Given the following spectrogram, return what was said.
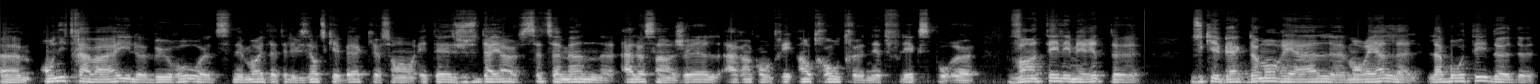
Euh, on y travaille. Le bureau du cinéma et de la télévision du Québec sont, était juste d'ailleurs cette semaine à Los Angeles à rencontrer entre autres Netflix pour vanter les mérites de, du Québec, de Montréal. Montréal, la, beauté de, de,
